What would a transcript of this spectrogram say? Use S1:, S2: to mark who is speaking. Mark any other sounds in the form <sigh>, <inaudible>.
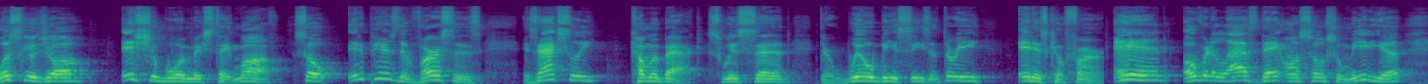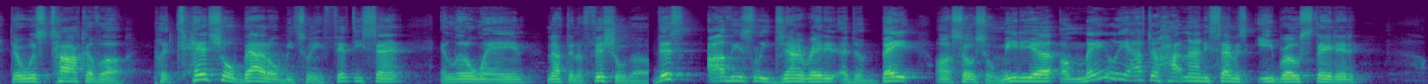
S1: What's good, y'all? It's your boy Mixtape Moth. So it appears that Verzuz is actually coming back. Swizz said there will be season three. It is confirmed. And over the last day on social media, there was talk of a potential battle between 50 Cent and Lil Wayne. Nothing official though. This obviously generated a debate on social media, uh, mainly after Hot 97's Ebro stated,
